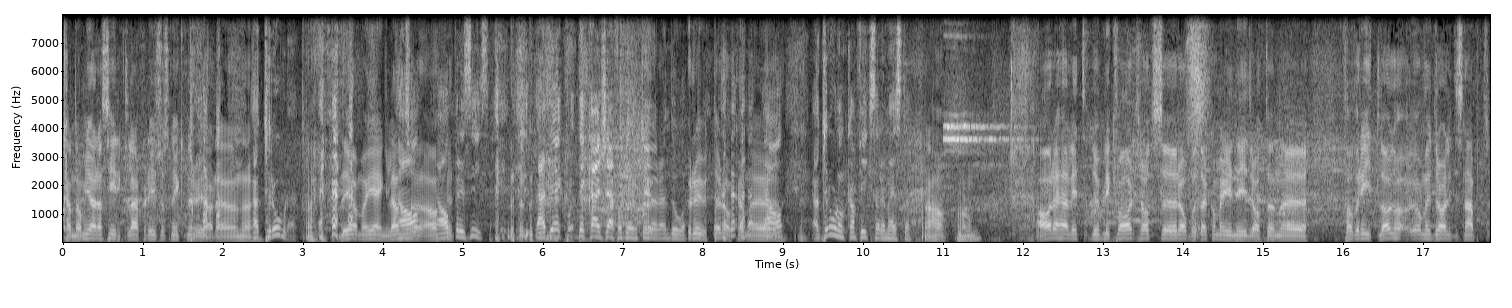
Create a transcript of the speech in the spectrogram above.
Kan de göra cirklar? För det är ju så snyggt när du gör det. Jag tror det. det gör man ju i England. Ja, så, ja precis. Nej, det, det kanske jag får gå ut och göra ändå. Rutor då? Kan, eh, Ja, jag tror de kan fixa det mesta. Jaha, ja. ja, det är härligt. Du blir kvar trots uh, robotar kommer in i idrotten. Eh, favoritlag, om vi drar lite snabbt.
